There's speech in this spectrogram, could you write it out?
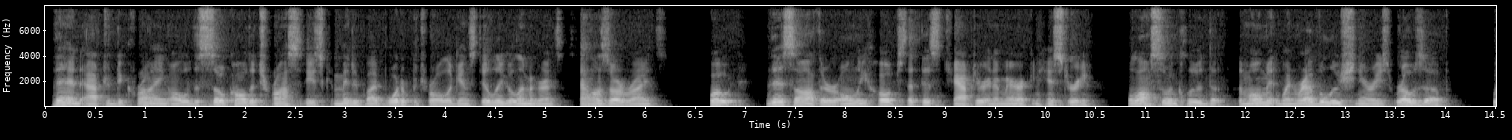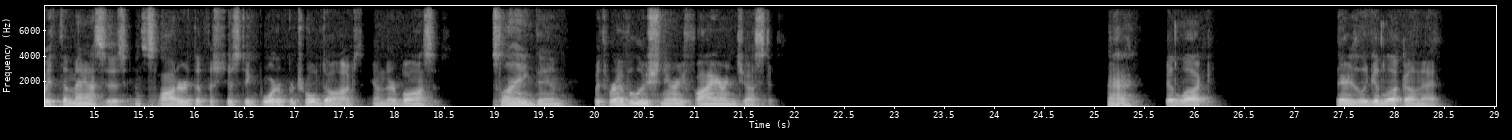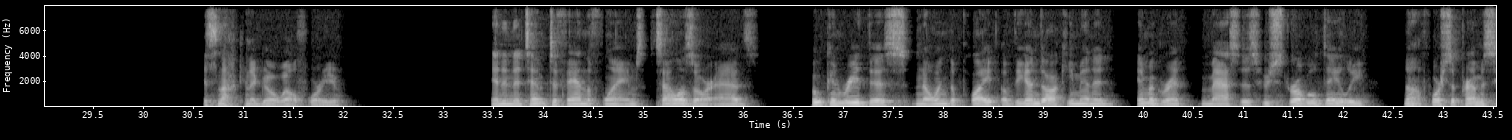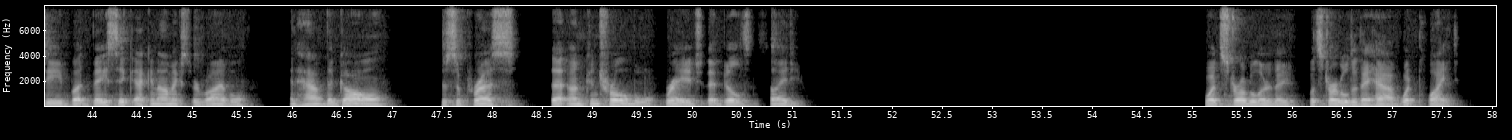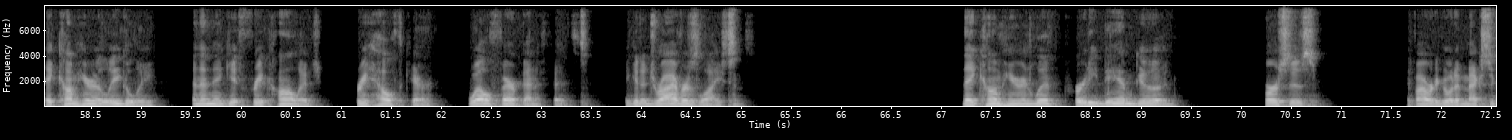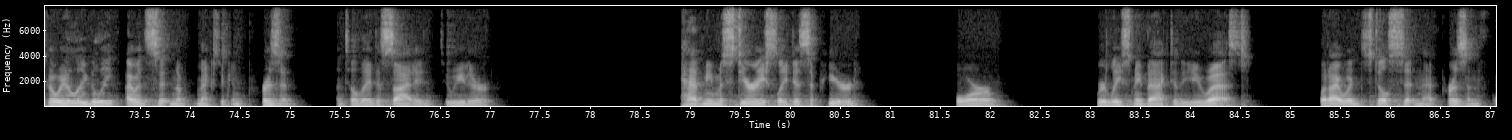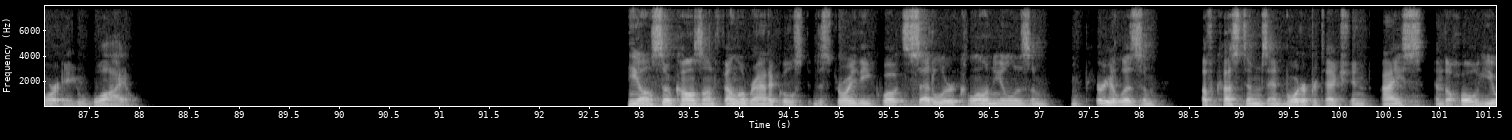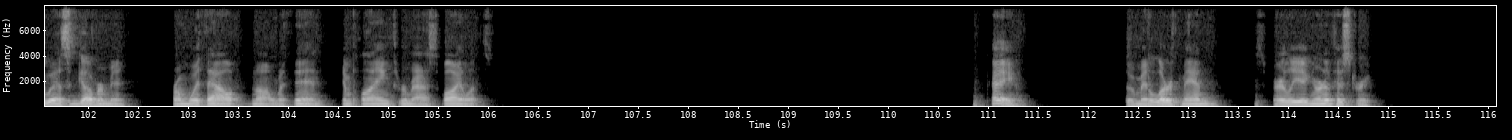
Then, after decrying all of the so called atrocities committed by Border Patrol against illegal immigrants, Salazar writes, quote, This author only hopes that this chapter in American history will also include the, the moment when revolutionaries rose up with the masses and slaughtered the fascistic Border Patrol dogs and their bosses, slaying them with revolutionary fire and justice. good luck. Seriously, good luck on that it's not going to go well for you. In an attempt to fan the flames, Salazar adds, Who can read this knowing the plight of the undocumented immigrant masses who struggle daily not for supremacy but basic economic survival and have the gall to suppress that uncontrollable rage that builds inside you? What struggle are they? What struggle do they have? What plight? They come here illegally and then they get free college, free health care, welfare benefits. They get a driver's license. They come here and live pretty damn good versus if I were to go to Mexico illegally, I would sit in a Mexican prison until they decided to either have me mysteriously disappeared or release me back to the US. But I would still sit in that prison for a while. He also calls on fellow radicals to destroy the, quote, settler colonialism, imperialism of customs and border protection, ICE, and the whole U.S. government from without, not within, implying through mass violence. Okay, so Middle Earth man is fairly ignorant of history.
